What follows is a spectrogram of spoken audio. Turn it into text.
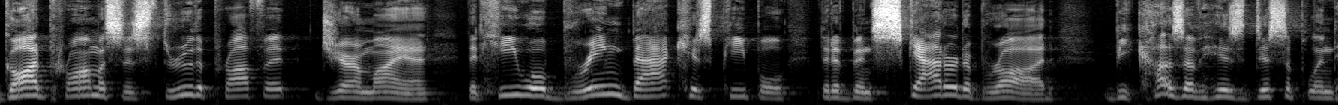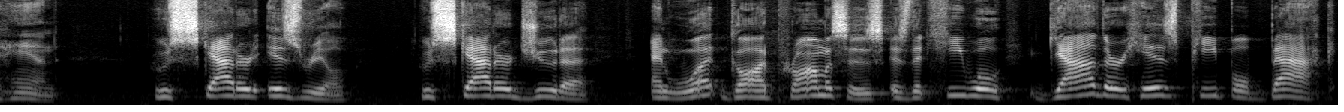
God promises through the prophet Jeremiah that he will bring back his people that have been scattered abroad because of his disciplined hand, who scattered Israel, who scattered Judah. And what God promises is that he will gather his people back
